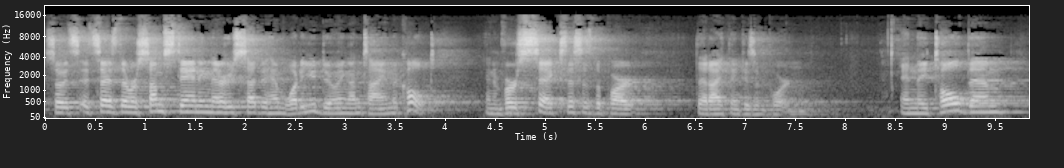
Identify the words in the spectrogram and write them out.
So it says, There were some standing there who said to him, What are you doing untying the colt? And in verse 6, this is the part that I think is important. And they told them,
